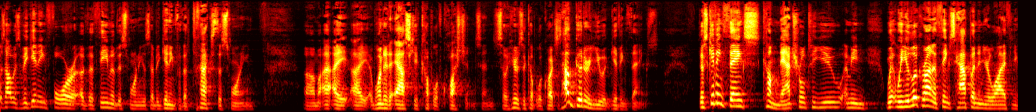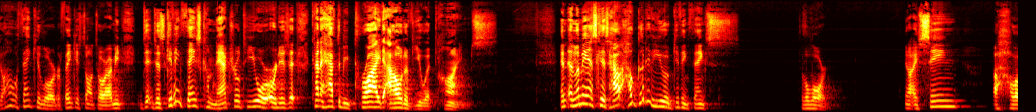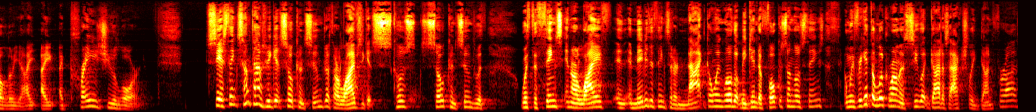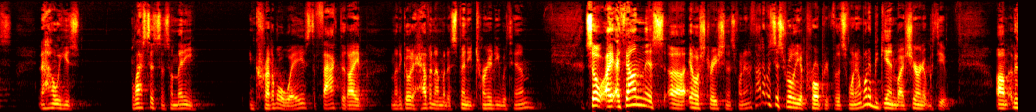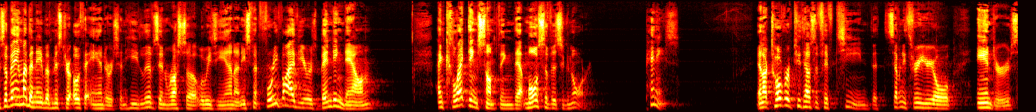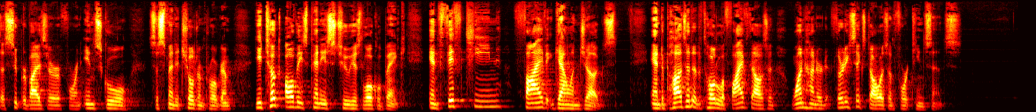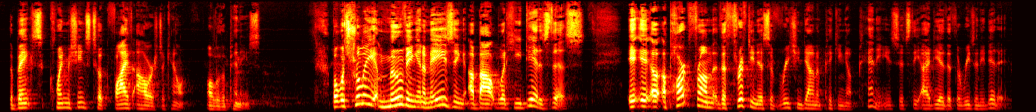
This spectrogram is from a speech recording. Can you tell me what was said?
As I was beginning for uh, the theme of this morning, as I'm beginning for the text this morning, um, I, I, I wanted to ask you a couple of questions. And so here's a couple of questions. How good are you at giving thanks? Does giving thanks come natural to you? I mean, when, when you look around and things happen in your life and you go, oh, thank you, Lord, or thank you, so and so. I mean, d- does giving thanks come natural to you, or, or does it kind of have to be pried out of you at times? And, and let me ask you this how, how good are you at giving thanks to the Lord? You know, I sing a hallelujah. I, I, I praise you, Lord. See, I think sometimes we get so consumed with our lives, we get so, so consumed with, with the things in our life and, and maybe the things that are not going well that we begin to focus on those things. And we forget to look around and see what God has actually done for us and how He's blessed us in so many incredible ways. The fact that I, I'm going to go to heaven, I'm going to spend eternity with Him. So I, I found this uh, illustration this morning. And I thought it was just really appropriate for this morning. I want to begin by sharing it with you. Um, there's a man by the name of Mr. Otha Anders, and he lives in Ruston, Louisiana, and he spent 45 years bending down and collecting something that most of us ignore pennies. In October of 2015, the 73 year old Anders, a supervisor for an in school suspended children program, he took all these pennies to his local bank. In 15 five gallon jugs and deposited a total of $5,136.14. The bank's coin machines took five hours to count all of the pennies. But what's truly moving and amazing about what he did is this. It, it, apart from the thriftiness of reaching down and picking up pennies, it's the idea that the reason he did it,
